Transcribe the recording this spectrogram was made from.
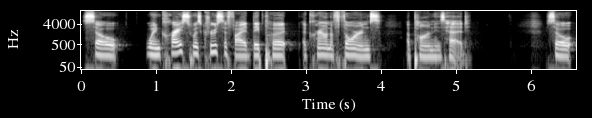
so when Christ was crucified, they put a crown of thorns upon his head. So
